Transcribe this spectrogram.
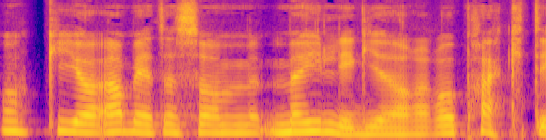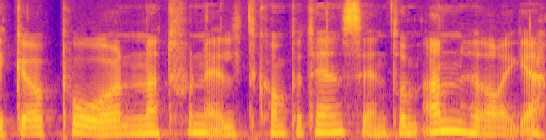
och jag arbetar som möjliggörare och praktiker på Nationellt kompetenscentrum anhöriga.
